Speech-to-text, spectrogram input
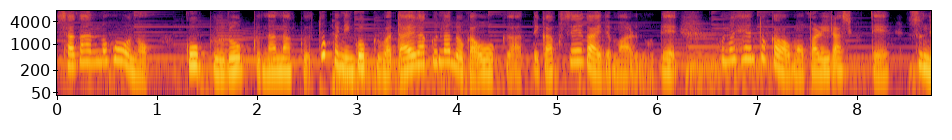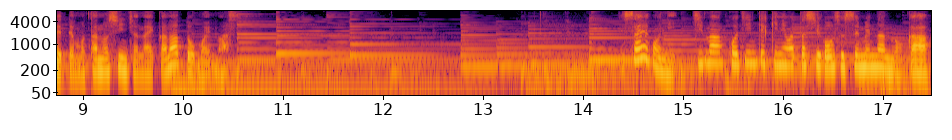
左岸の方の5区6区7区特に5区は大学などが多くあって学生街でもあるのでこの辺とかはもうパリらしくて住んでても楽しいんじゃないかなと思います。最後に一番個人的に私がおすすめなのが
